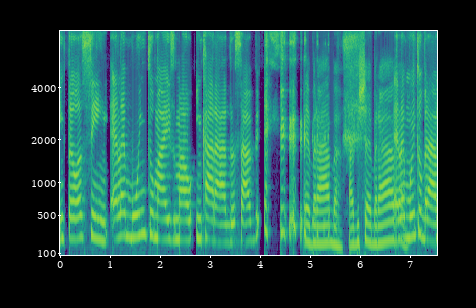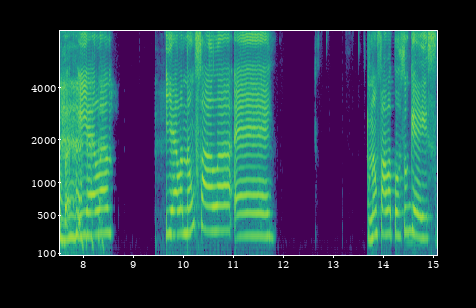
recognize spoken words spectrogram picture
Então, assim, ela é muito mais mal encarada, sabe? É braba. A bicha é braba. Ela é muito braba. E ela. e ela não fala. É, não fala português.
